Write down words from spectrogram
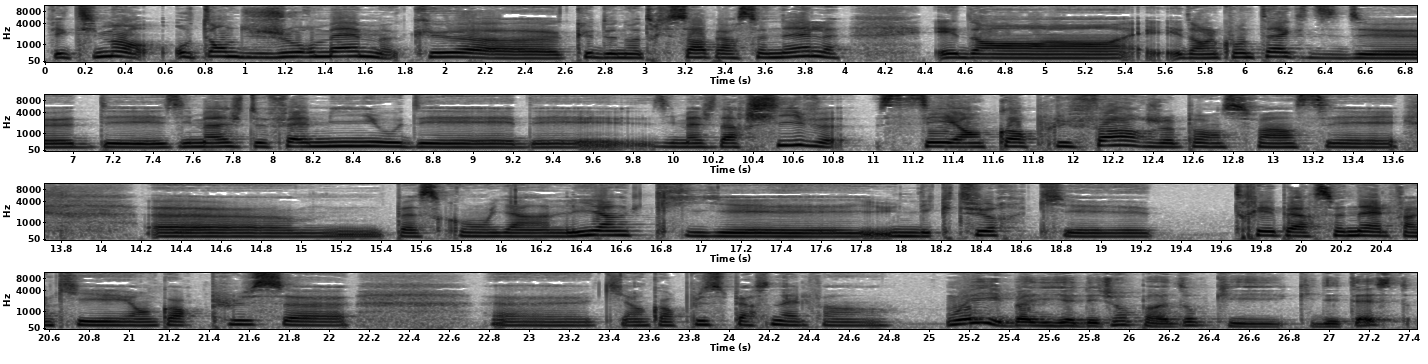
effectivement autant du jour même que euh, que de notre histoire personnelle et dans et dans le contexte de des images de famille ou des des images d'archives, c'est encore plus fort, je pense. Enfin, c'est euh, parce qu'il y a un lien qui est une lecture qui est très personnel, enfin qui est encore plus, euh, euh, qui est encore plus personnel. Enfin. Oui, bah il y a des gens par exemple qui, qui détestent.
